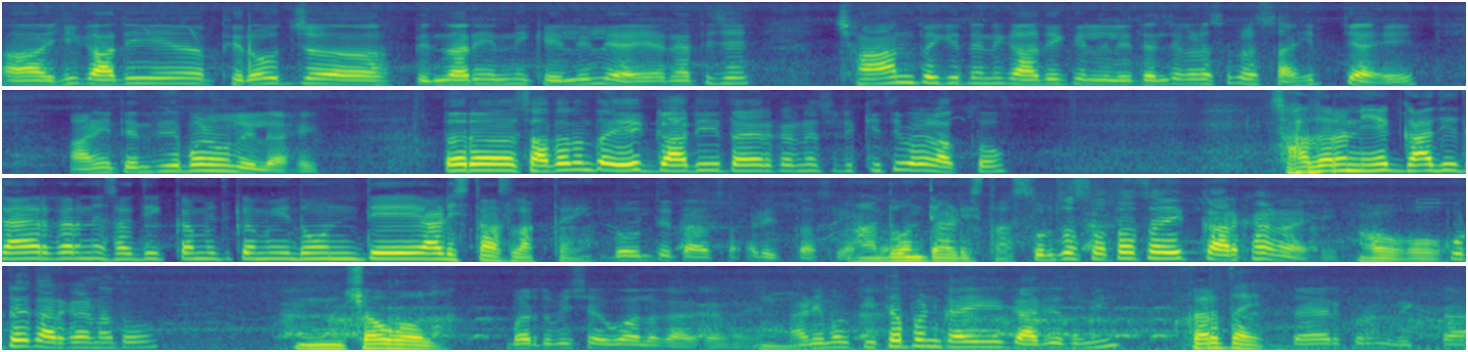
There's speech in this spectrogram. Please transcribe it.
अं, ही गादी फिरोज अं, पिंजारी यांनी केलेली आहे आणि अतिशय छानपैकी त्यांनी गादी केलेली आहे. त्यांच्याकडे सगळं साहित्य आहे आणि त्यांनी ते बनवलेलं आहे. तर अं, साधारणतः एक गादी तयार करण्यासाठी किती वेळ लागतो? साधारण एक गादी तयार करण्यासाठी कमीत कमी दोन ते अडीच तास लागत आहे दोन ते तास अडीच तास हा दोन ते अडीच तास. तुमचा स्वतःचा एक कारखाना आहे. हो हो. कुठे कारखाना तो? हम्म, शेवगावला. बरं तुम्ही शेवगावला कारखाना आहे. आणि मग तिथं पण काही गादी तुम्ही करता येईल तयार करून विकता.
